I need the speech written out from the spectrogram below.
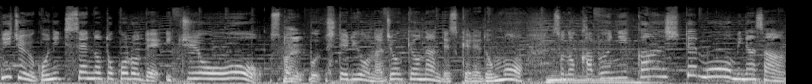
25日線のところで一応ストップしているような状況なんですけれども、はい、その株に関しても皆さん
